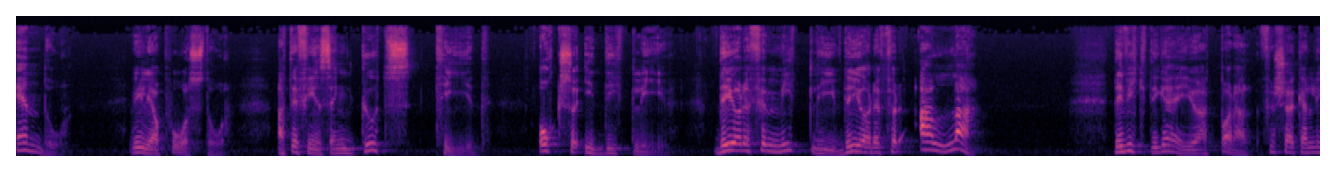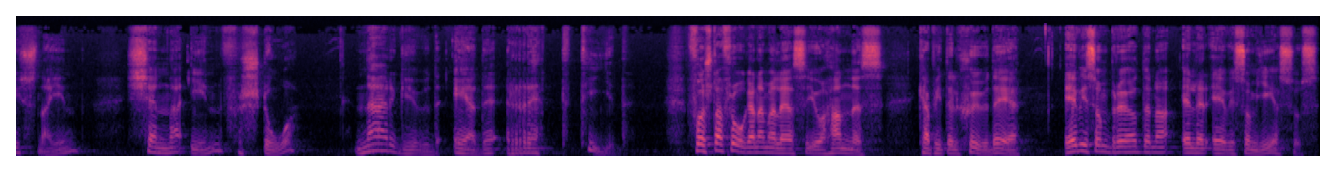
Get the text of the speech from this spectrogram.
Ändå vill jag påstå att det finns en Guds tid också i ditt liv. Det gör det för mitt liv, det gör det för alla. Det viktiga är ju att bara försöka lyssna in, känna in, förstå. När Gud är det rätt tid? Första frågan när man läser Johannes kapitel 7, det är är vi som bröderna eller är vi som Jesus?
